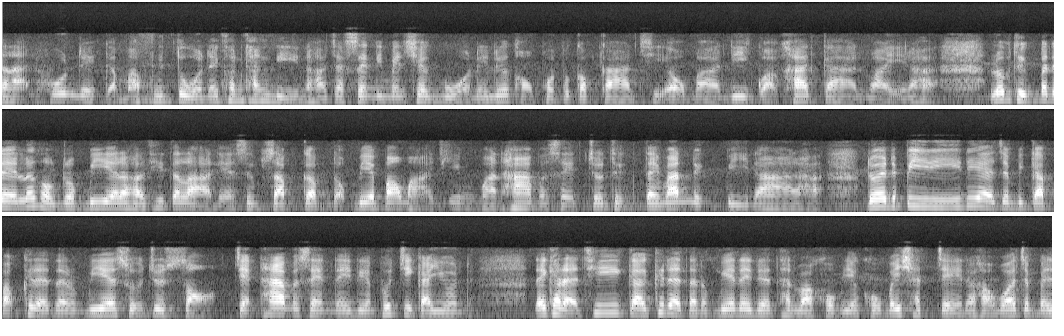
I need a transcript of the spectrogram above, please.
ตลาดหุ้นกลับมาฟื้นตัวได้ค่อนข้างดีนะคะ จากเซนติเมนต์เชิงบวกในเรื่องของผลประกอบการที่ออกมาดีกว่าคาดการไว้นะคะรวมถึงประเด็นเรื่องของดอกเบี้ยนะคะที่ตลาดเนี่ยซึมซับกับดอกเบี้ยเป้าหมายที่ประมาณ5%จนถึงไตรมาส1ปีหน้านะคะโดยในปีนี้เนี่ยจะมีการปรับขึ้นอัตราดอกเบี้ย 0.275%ในเดือนพฤศจิกายน ในขณะที่การขึ้นอัตราดอกเบี้ยในเดือนธันวาคมยังคงไม่ชัดเจนนะคะว่าจะเป็น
